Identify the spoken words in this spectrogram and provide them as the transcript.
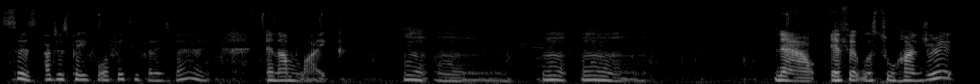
sis, I just paid 450 for this bag. And I'm like, mm-mm, mm-mm. Now, if it was 200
